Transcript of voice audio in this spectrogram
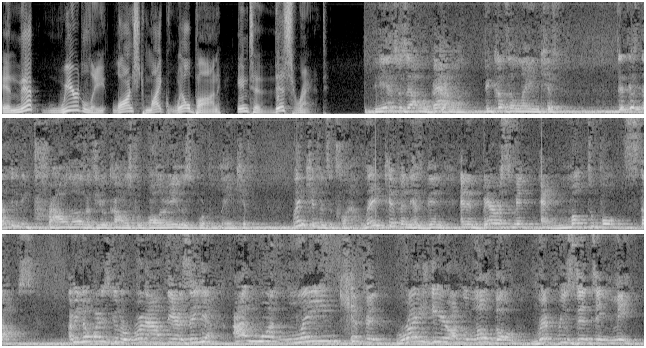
And that weirdly launched Mike Wilbon into this rant. The answer is Alabama because of Lane Kiffin. There's nothing to be proud of if you're a college footballer or any other sport but Lane Kiffin. Lane Kiffin's a clown. Lane Kiffin has been an embarrassment at multiple stops. I mean, nobody's going to run out there and say, yeah, I want Lane Kiffin right here on the logo representing me.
